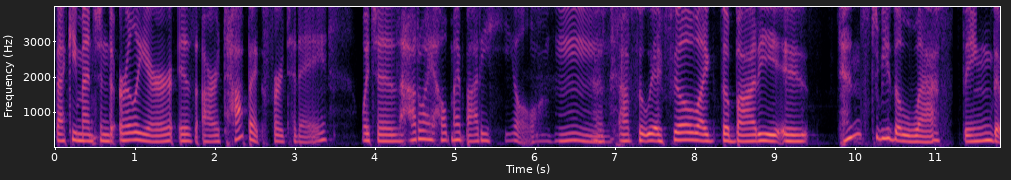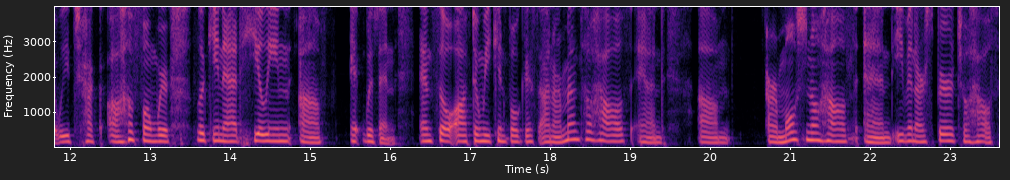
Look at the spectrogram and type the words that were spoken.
Becky mentioned earlier is our topic for today, which is how do I help my body heal? Yes, absolutely. I feel like the body is tends to be the last thing that we check off when we're looking at healing uh, it within. And so often we can focus on our mental health and um, our emotional health and even our spiritual health.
